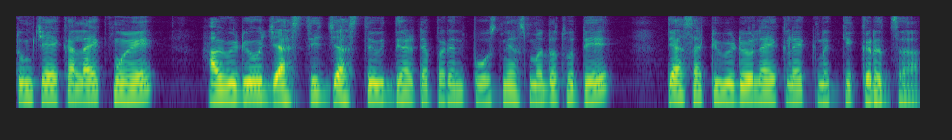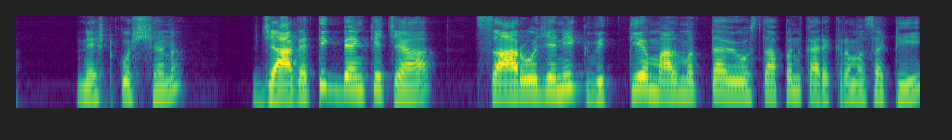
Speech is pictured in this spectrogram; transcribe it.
तुमच्या एका लाईकमुळे हा व्हिडिओ जास्तीत जास्त विद्यार्थ्यापर्यंत पोहोचण्यास मदत होते. त्यासाठी व्हिडिओला एक लाईक नक्की करत जा. नेक्स्ट क्वेश्चन जागतिक बँकेच्या सार्वजनिक वित्तीय मालमत्ता व्यवस्थापन कार्यक्रमासाठी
